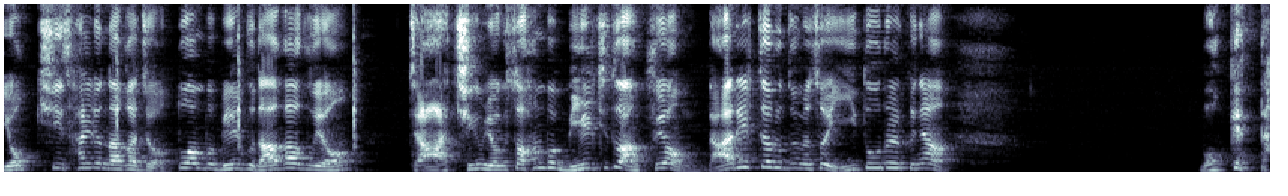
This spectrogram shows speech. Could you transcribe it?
역시 살려나가죠. 또 한번 밀고 나가고요. 자, 지금 여기서 한번 밀지도 않고요. 날 일자로 두면서 이도를 그냥 먹겠다.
